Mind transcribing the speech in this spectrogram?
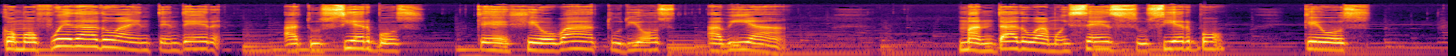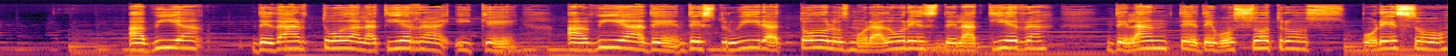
como fue dado a entender a tus siervos que Jehová tu Dios había mandado a Moisés su siervo que os había de dar toda la tierra y que había de destruir a todos los moradores de la tierra delante de vosotros. Por eso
